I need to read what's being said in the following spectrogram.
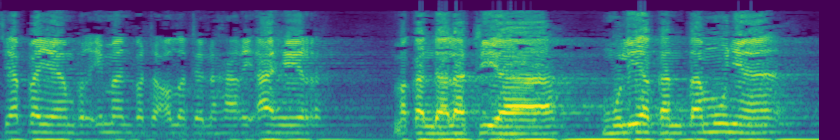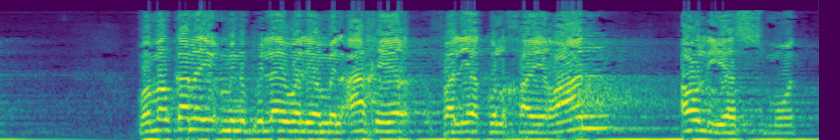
Siapa yang beriman pada Allah dan hari akhir maka hendaklah dia muliakan tamunya. Wa man kana yu'minu billahi wal yawmil akhir falyakul khairan aw liyasmut.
